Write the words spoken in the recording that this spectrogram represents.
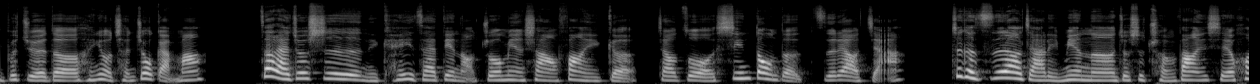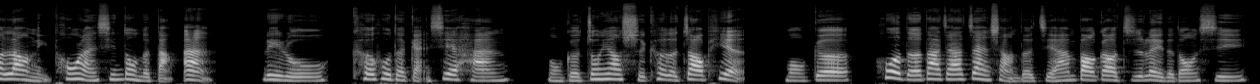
你不觉得很有成就感吗？再来就是你可以在电脑桌面上放一个。叫做心动的资料夹，这个资料夹里面呢，就是存放一些会让你怦然心动的档案，例如客户的感谢函、某个重要时刻的照片、某个获得大家赞赏的结案报告之类的东西。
